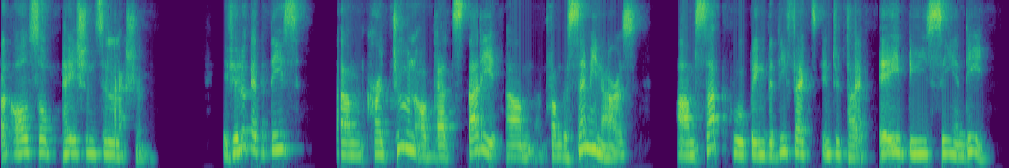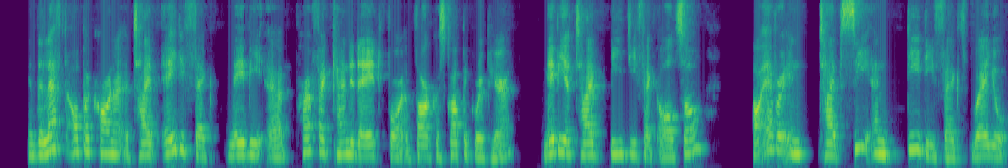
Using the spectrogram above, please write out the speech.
but also patient selection. If you look at this um, cartoon of that study um, from the seminars, um, subgrouping the defects into type A, B, C, and D. In the left upper corner, a type A defect may be a perfect candidate for a thoracoscopic repair, maybe a type B defect also. However, in type C and D defects, where you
